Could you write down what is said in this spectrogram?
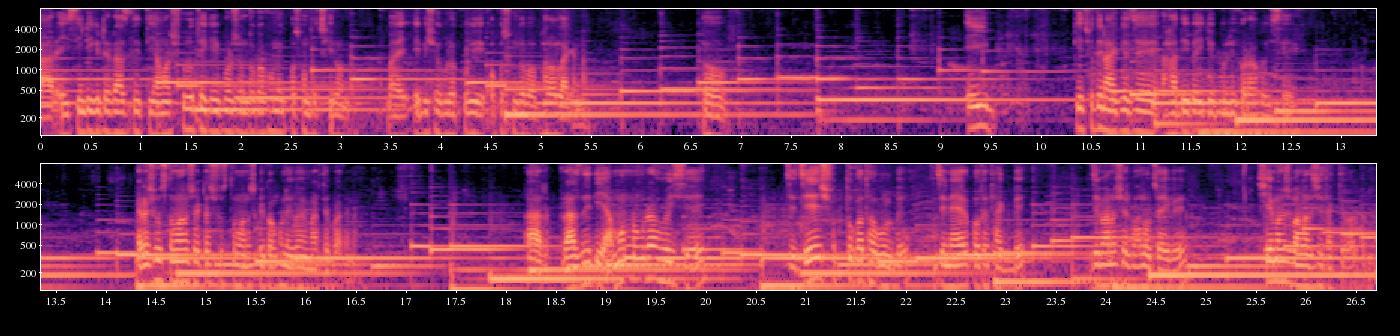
আর এই সিন্ডিকেটের রাজনীতি আমার শুরু থেকে এই পর্যন্ত কখনোই পছন্দ ছিল না। বা এই বিষয়গুলো খুবই অপছন্দ বা ভালো লাগে না। তো কিছুদিন আগে যে হাদি ভাইকে গুলি করা হয়েছে, একটা সুস্থ মানুষ একটা সুস্থ মানুষকে কখনো এভাবে মারতে পারে না। আর রাজনীতি এমন নোংরা হয়েছে যে যে সত্য কথা বলবে, যে ন্যায়ের পথে থাকবে, যে মানুষের ভালো চাইবে, সেই মানুষ বাংলাদেশে থাকতে পারবে না।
